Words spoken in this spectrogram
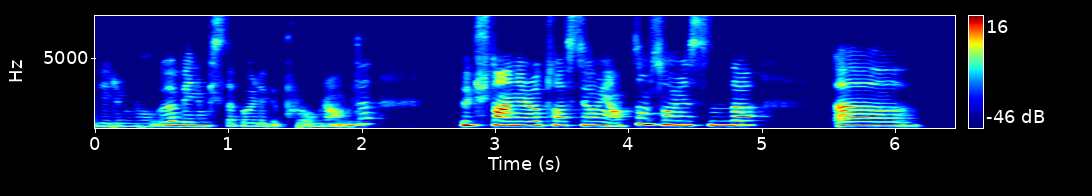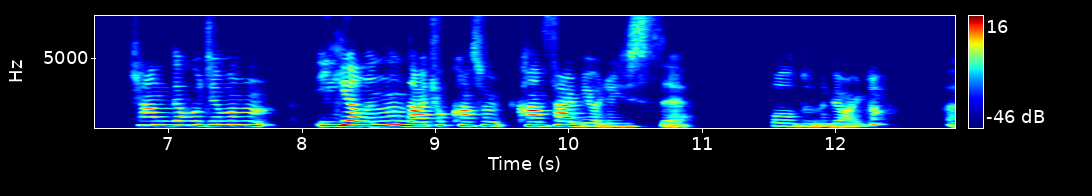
verimli oluyor. Benimkisi de böyle bir programdı. Üç tane rotasyon yaptım. Sonrasında e, kendi hocamın ilgi alanının daha çok kanser, kanser biyolojisi olduğunu gördüm. E,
